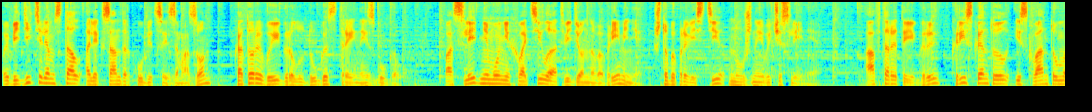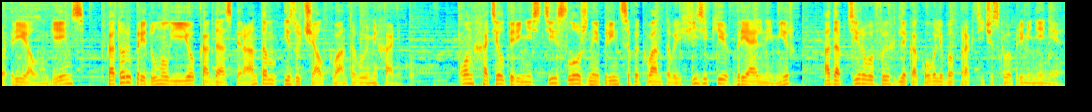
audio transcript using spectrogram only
Победителем стал Александр Кубица из Amazon, который выиграл у Дуга Стрейна из Google. Последнему не хватило отведенного времени, чтобы провести нужные вычисления. Автор этой игры – Крис Кентуэлл из Quantum Realm Games, который придумал ее, когда аспирантом изучал квантовую механику. Он хотел перенести сложные принципы квантовой физики в реальный мир, адаптировав их для какого-либо практического применения,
